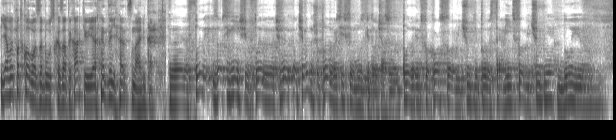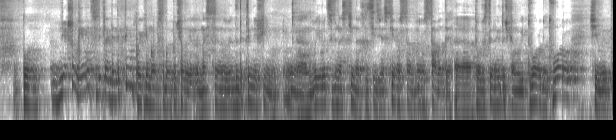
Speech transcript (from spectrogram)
Я випадково забув сказати Харків. Я я знаю так. Е, впливи зовсім інші впливи. Очевидно, очевидно, що впливи російської музики того часу. Впливи римського корського відчутні, впливи Стравінського відчутні. Ну і. Якщо виявити собі той детектив, про який ми з тобою почали детективний фільм, е, виявити собі на стінах ці зв'язки, розставити, е, провести ниточками від твору до твору, чи від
